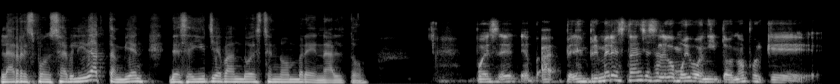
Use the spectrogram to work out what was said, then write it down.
la responsabilidad también de seguir llevando este nombre en alto? pues eh, eh, en primera instancia es algo muy bonito, ¿no? Porque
